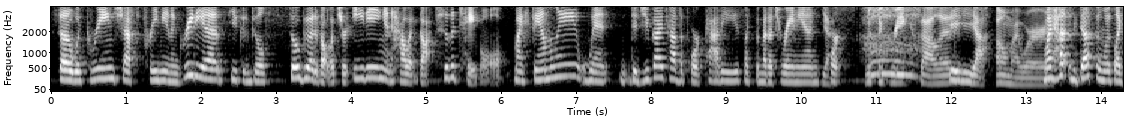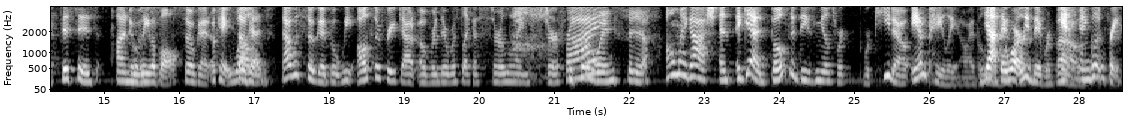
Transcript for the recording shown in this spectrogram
So with Green Chef's premium ingredients, you can feel so good about what you're eating and how it got to the table. My family went, did you guys have the pork patties, like the Mediterranean pork? With the Greek salad. Yeah. Oh my word. My husband Dustin was like, "This is It was unbelievable." so good. Okay, So good. that was so good, but we also freaked out over there was like a sirloin stir fry. Sirloin. Yeah, yeah. Oh my gosh! And again, both of these meals were were keto and paleo. I believe. Yeah, they were. I believe they were both And, and gluten free.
